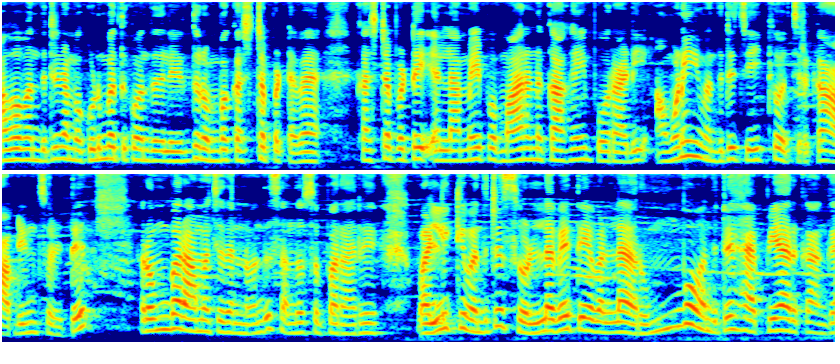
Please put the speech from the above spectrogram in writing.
அவள் வந்துட்டு நம்ம குடும்பத்துக்கு வந்ததுலேருந்து ரொம்ப கஷ்டப்பட்டவன் கஷ்டப்பட்டு எல்லாமே இப்போ மாறனுக்காகவும் போராடி அவனையும் வந்துட்டு ஜெயிக்க வச்சிருக்கா அப்படின்னு சொல்லிட்டு ரொம்ப ராமச்சந்திரன் வந்து சந்தோஷப்படுறாரு. வள்ளிக்கு வந்துட்டு சொல்லவே தேவையில்ல. ரொம்ப வந்துட்டு ஹாப்பியாக இருக்காங்க.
